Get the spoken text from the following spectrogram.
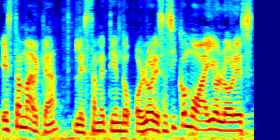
esta marca le está metiendo olores, así como hay olores,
